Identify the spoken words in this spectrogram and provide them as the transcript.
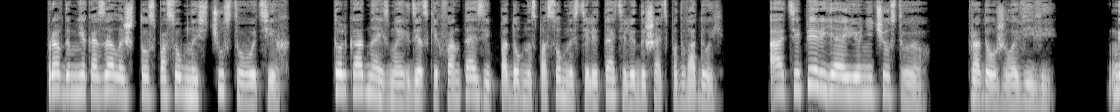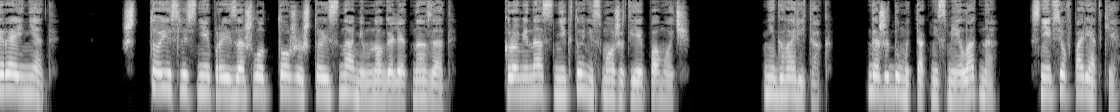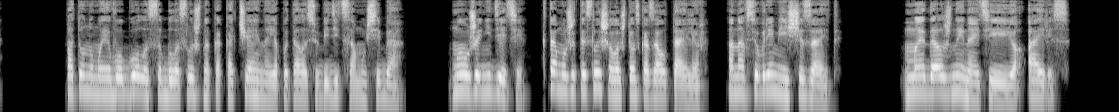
Правда, мне казалось, что способность чувствовать их Только одна из моих детских фантазий, подобно способности летать или дышать под водой. «А теперь я ее не чувствую», — продолжила Виви. «Грей нет. Что, если с ней произошло то же, что и с нами много лет назад? Кроме нас никто не сможет ей помочь». «Не говори так. Даже думать так не смей, ладно? С ней все в порядке». По тону моего голоса было слышно, как отчаянно я пыталась убедить саму себя. «Мы уже не дети. К тому же ты слышала, что сказал Тайлер. Она все время исчезает». «Мы должны найти ее, Айрис».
